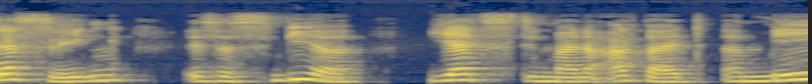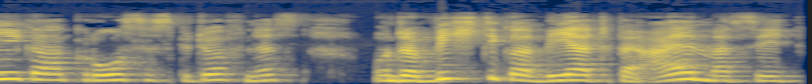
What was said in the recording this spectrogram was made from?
Deswegen ist es mir jetzt in meiner Arbeit ein mega großes Bedürfnis und ein wichtiger Wert bei allem, was ich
